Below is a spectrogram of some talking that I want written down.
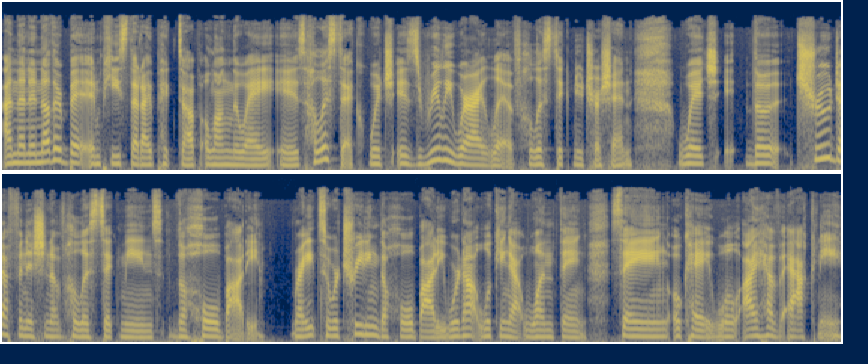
And then another bit and piece that I picked up along the way is holistic, which is really where I live, holistic nutrition, which the true definition of holistic means the whole body right? So we're treating the whole body. We're not looking at one thing, saying, okay, well, I have acne.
